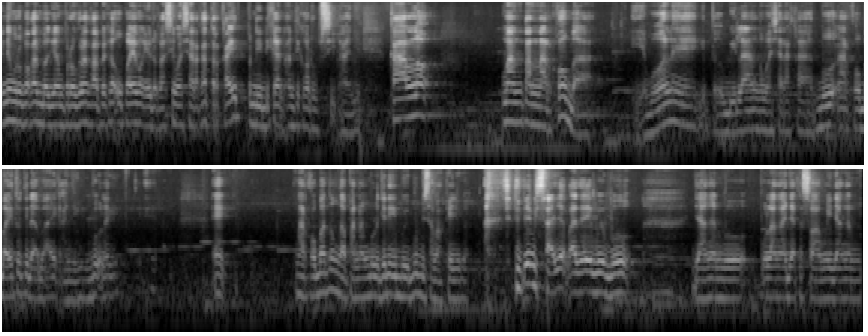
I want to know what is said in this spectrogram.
ini merupakan bagian program KPK upaya mengedukasi masyarakat terkait pendidikan anti korupsi. Kalau mantan narkoba, ya boleh gitu bilang ke masyarakat, "Bu, narkoba itu tidak baik anjing." Bu lagi. Eh, narkoba tuh nggak pandang bulu, jadi ibu-ibu bisa pakai juga. jadi dia bisa aja pasti ibu-ibu. Jangan Bu, pulang aja ke suami, jangan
